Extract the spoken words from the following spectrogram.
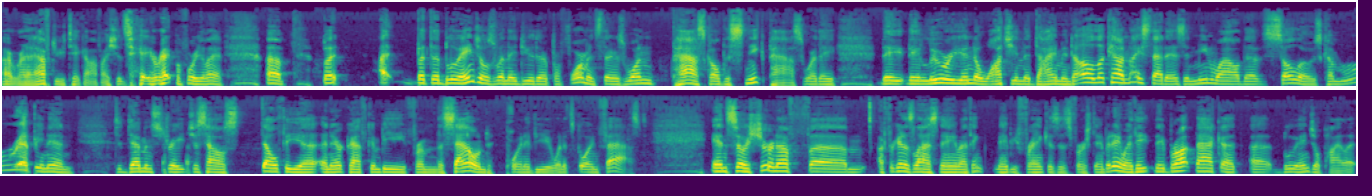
uh, right after you take off, I should say, right before you land. Uh, but I, but the Blue Angels, when they do their performance, there's one pass called the sneak pass where they they they lure you into watching the diamond. Oh, look how nice that is! And meanwhile, the solos come ripping in to demonstrate just how stealthy a, an aircraft can be from the sound point of view when it's going fast. And so, sure enough, um, I forget his last name. I think maybe Frank is his first name. But anyway, they they brought back a, a Blue Angel pilot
